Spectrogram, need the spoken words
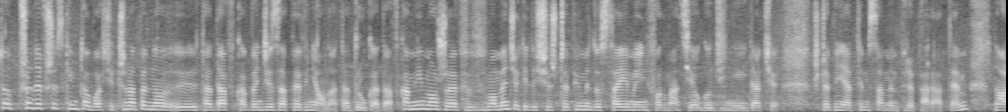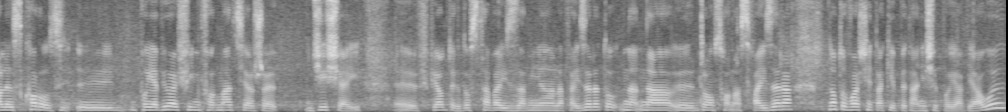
to przede wszystkim to właśnie, czy na pewno y, ta dawka będzie zapewniona, ta druga dawka, mimo że w, momencie, kiedy się szczepimy, dostajemy informację o godzinie i dacie szczepienia tym samym preparatem, no ale skoro z, y, pojawiła się informacja, że dzisiaj y, w piątek dostawa jest zamieniona na Pfizera, to na, na y, Johnsona z Pfizera, no to właśnie takie pytania się pojawiały.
